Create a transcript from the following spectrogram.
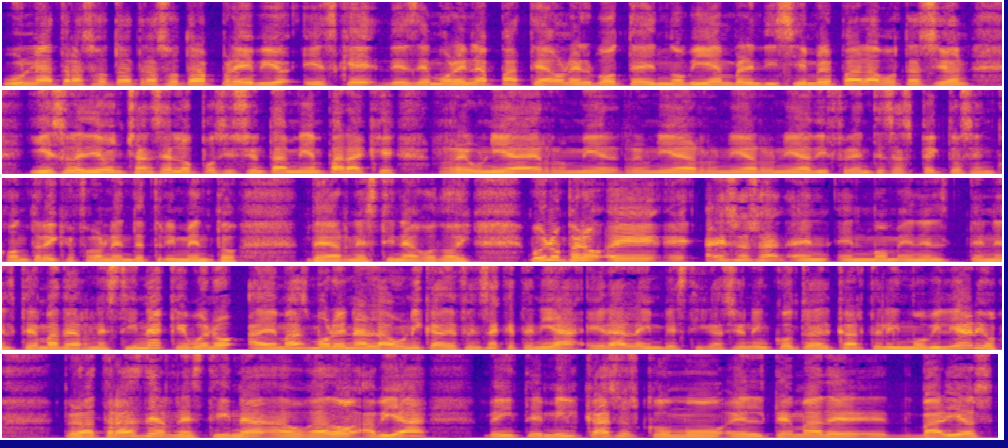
Una tras otra, tras otra previo. Es que desde Morena patearon el bote en noviembre, en diciembre para la votación y eso le dio un chance a la oposición también para que reuniera, reuniera, reuniera, reuniera, reuniera diferentes aspectos en contra y que fueron en detrimento de Ernestina Godoy. Bueno, pero eh, eso es en, en, en, el, en el tema de Ernestina, que bueno, además Morena la única defensa que tenía era la investigación en contra del cártel inmobiliario, pero atrás de Ernestina Ahogado había 20 mil casos como el tema de varios,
